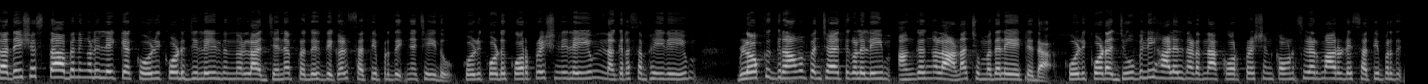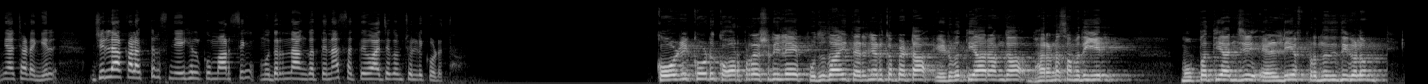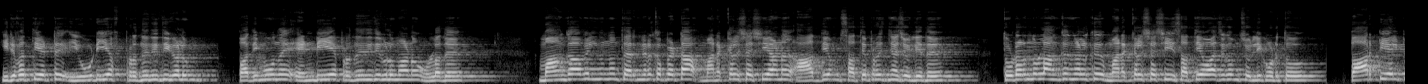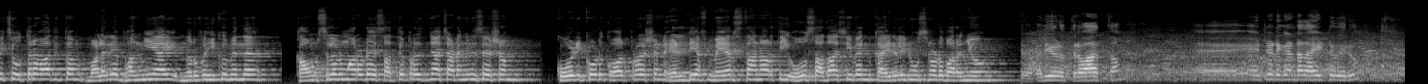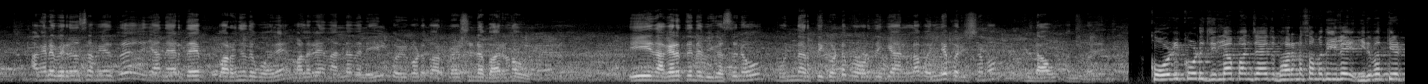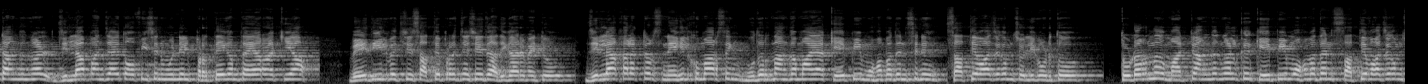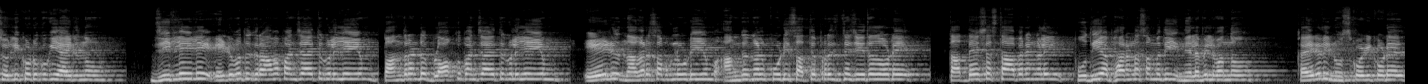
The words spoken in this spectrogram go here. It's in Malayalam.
തദ്ദേശ സ്ഥാപനങ്ങളിലേക്ക് കോഴിക്കോട് ജില്ലയിൽ നിന്നുള്ള ജനപ്രതിനിധികൾ സത്യപ്രതിജ്ഞ ചെയ്തു. കോഴിക്കോട് കോർപ്പറേഷനിലെയും നഗരസഭയിലെയും ബ്ലോക്ക് ഗ്രാമപഞ്ചായത്തുകളിലെയും അംഗങ്ങളാണ് ചുമതലയേറ്റത്. കോഴിക്കോട് ജൂബിലി ഹാളിൽ നടന്ന കോർപ്പറേഷൻ കൗൺസിലർമാരുടെ സത്യപ്രതിജ്ഞാ ചടങ്ങിൽ ജില്ലാ കളക്ടർ സ്നേഹിൽ കുമാർ സിംഗ് മുതിർന്ന അംഗത്തിന് സത്യവാചകം ചൊല്ലിക്കൊടുത്തു. കോഴിക്കോട് കോർപ്പറേഷനിലെ പുതുതായി തെരഞ്ഞെടുക്കപ്പെട്ട എഴുപത്തിയാറ് അംഗ ഭരണസമിതിയിൽ മുപ്പത്തിയഞ്ച് എൽ ഡി എഫ് പ്രതിനിധികളും ഇരുപത്തിയെട്ട് യു ഡി എഫ് പ്രതിനിധികളും പതിമൂന്ന് എൻ ഡി എ പ്രതിനിധികളുമാണ് ഉള്ളത്. മാങ്കാവിൽ നിന്നും തെരഞ്ഞെടുക്കപ്പെട്ട മനക്കൽ ശശിയാണ് ആദ്യം സത്യപ്രതിജ്ഞ ചൊല്ലിയത്. തുടർന്നുള്ള അംഗങ്ങൾക്ക് മനക്കൽ ശശി സത്യവാചകം ചൊല്ലിക്കൊടുത്തു. പാർട്ടി ഏൽപ്പിച്ച ഉത്തരവാദിത്തം വളരെ ഭംഗിയായി നിർവഹിക്കുമെന്ന് കൗൺസിലർമാരുടെ സത്യപ്രതിജ്ഞാ ചടങ്ങിന് ശേഷം കോഴിക്കോട് കോർപ്പറേഷൻ എൽ മേയർ സ്ഥാനാർത്ഥി ഒ സദാശിവൻ കൈരളി ന്യൂസിനോട് പറഞ്ഞു. വലിയൊരു ഉത്തരവാദിത്വം ഏഹ്, ഏറ്റെടുക്കേണ്ടതായിട്ട് വരും. അങ്ങനെ വരുന്ന സമയത്ത് ഞാൻ നേരത്തെ പറഞ്ഞതുപോലെ വളരെ നല്ല നിലയിൽ കോഴിക്കോട് കോർപ്പറേഷന്റെ ഭരണവും ഈ നഗരത്തിന്റെ വികസനവും മുൻനിർത്തിക്കൊണ്ട് പ്രവർത്തിക്കാനുള്ള വലിയ പരിശ്രമം ഉണ്ടാവും എന്നുള്ളത്. കോഴിക്കോട് ജില്ലാ പഞ്ചായത്ത് ഭരണസമിതിയിലെ ഇരുപത്തിയെട്ട് അംഗങ്ങൾ ജില്ലാ പഞ്ചായത്ത് ഓഫീസിന് മുന്നിൽ പ്രത്യേകം തയ്യാറാക്കിയ വേദിയിൽ വെച്ച് സത്യപ്രതിജ്ഞ ചെയ്ത് അധികാരമേറ്റു. ജില്ലാ കളക്ടർ സ്നേഹിൽ കുമാർ സിംഗ് മുതിർന്ന അംഗമായ കെ പി മുഹമ്മദൻസിന് സത്യവാചകം ചൊല്ലിക്കൊടുത്തു. തുടർന്ന് മറ്റു അംഗങ്ങൾക്ക് കെ പി മുഹമ്മദൻ സത്യവാചകം ചൊല്ലിക്കൊടുക്കുകയായിരുന്നു. ജില്ലയിലെ എഴുപത് ഗ്രാമപഞ്ചായത്തുകളിലെയും പന്ത്രണ്ട് ബ്ലോക്ക് പഞ്ചായത്തുകളിലെയും ഏഴ് നഗരസഭകളുടെയും അംഗങ്ങൾ കൂടി സത്യപ്രതിജ്ഞ ചെയ്തതോടെ തദ്ദേശ സ്ഥാപനങ്ങളിൽ പുതിയ ഭരണസമിതി നിലവിൽ വന്നു. കൈരളി ന്യൂസ് കോഴിക്കോട്.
